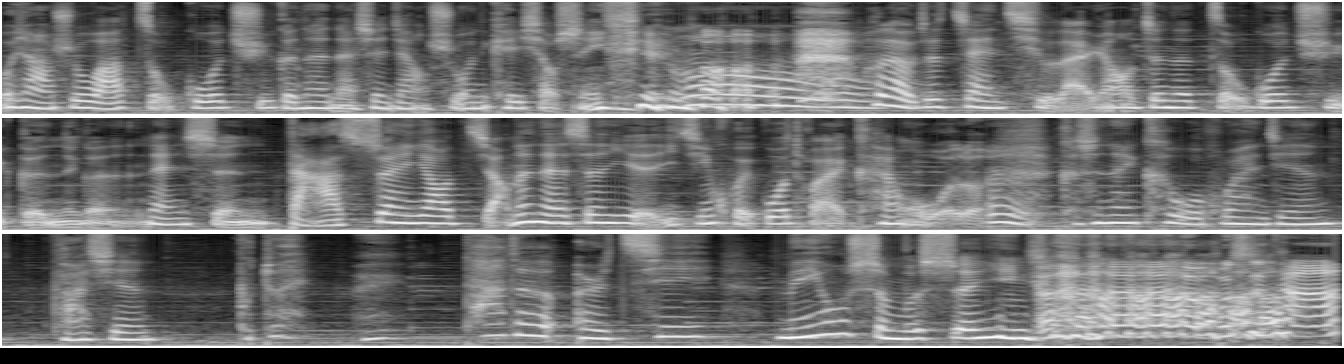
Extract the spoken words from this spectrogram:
我想说我要走过去跟那个男生讲说：“你可以小声一点吗？” 哦、后来我就站起来，然后真的走过去跟那个男生打算要讲。那男生也已经回过头来看我了。嗯，可是那一刻我忽然间发现不对，哎，他的耳机。没有什么声音，不是他。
